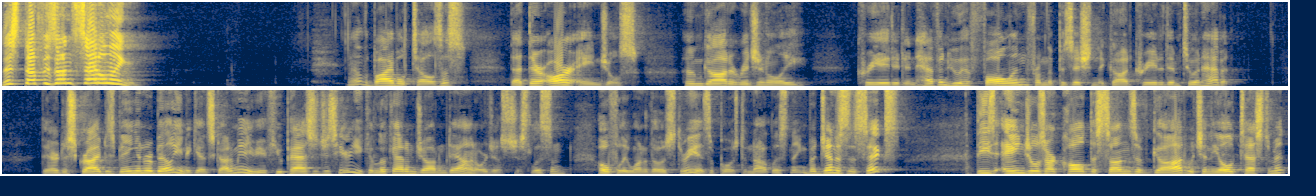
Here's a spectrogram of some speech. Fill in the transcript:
This stuff is unsettling. Well, the Bible tells us that there are angels whom God originally created in heaven who have fallen from the position that God created them to inhabit. They're described as being in rebellion against God. I'm going to give you a few passages here. You can look at them, jot them down, or just, just listen. Hopefully, one of those three as opposed to not listening. But Genesis 6, these angels are called the sons of God, which in the Old Testament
